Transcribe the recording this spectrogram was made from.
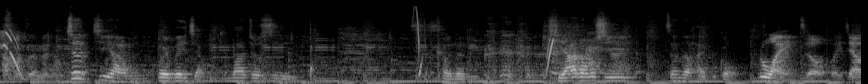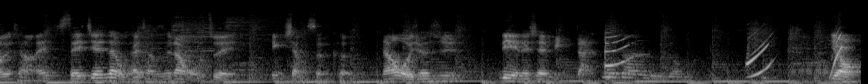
他真的就既然会被讲，那就是可能 其他东西真的还不够。录完影之后回家，我就想，哎，谁今天在舞台上是让我最印象深刻的？然后我就去列那些名单。有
